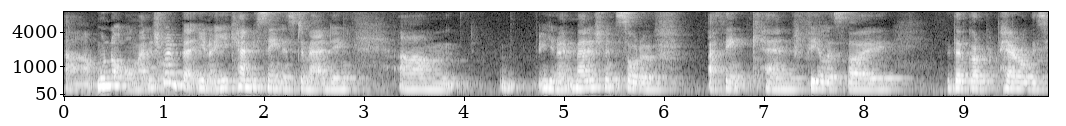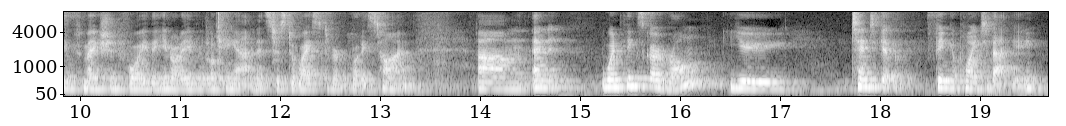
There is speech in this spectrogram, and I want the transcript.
uh, well, not all management, but you know, you can be seen as demanding. Um, you know, management sort of I think, can feel as though they've got to prepare all this information for you that you're not even looking at, and it's just a waste of everybody's time. Um, and when things go wrong, you tend to get the finger pointed at you,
